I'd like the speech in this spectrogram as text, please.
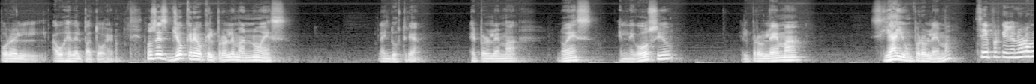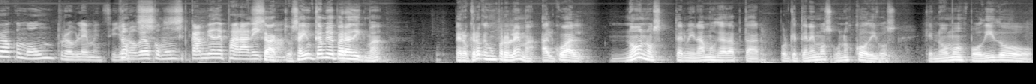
por el auge del patógeno. Entonces, yo creo que el problema no es la industria, el problema no es el negocio, el problema, si hay un problema, Sí, porque yo no lo veo como un problema en sí. Yo No, lo veo como un sí. cambio de paradigma. Exacto. O sea, hay un cambio de paradigma, pero creo que es un problema al cual no nos terminamos de adaptar porque tenemos unos códigos que no hemos podido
